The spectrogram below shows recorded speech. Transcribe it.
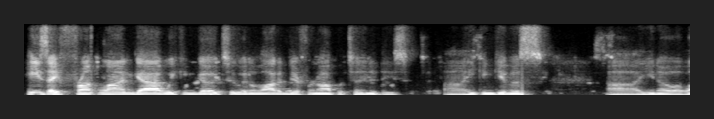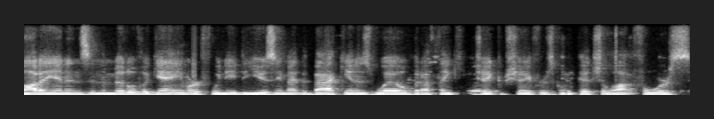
he's a frontline guy we can go to at a lot of different opportunities. Uh, he can give us uh, you know, a lot of innings in the middle of a game, or if we need to use him at the back end as well. But I think Jacob Schaefer is going to pitch a lot for us.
